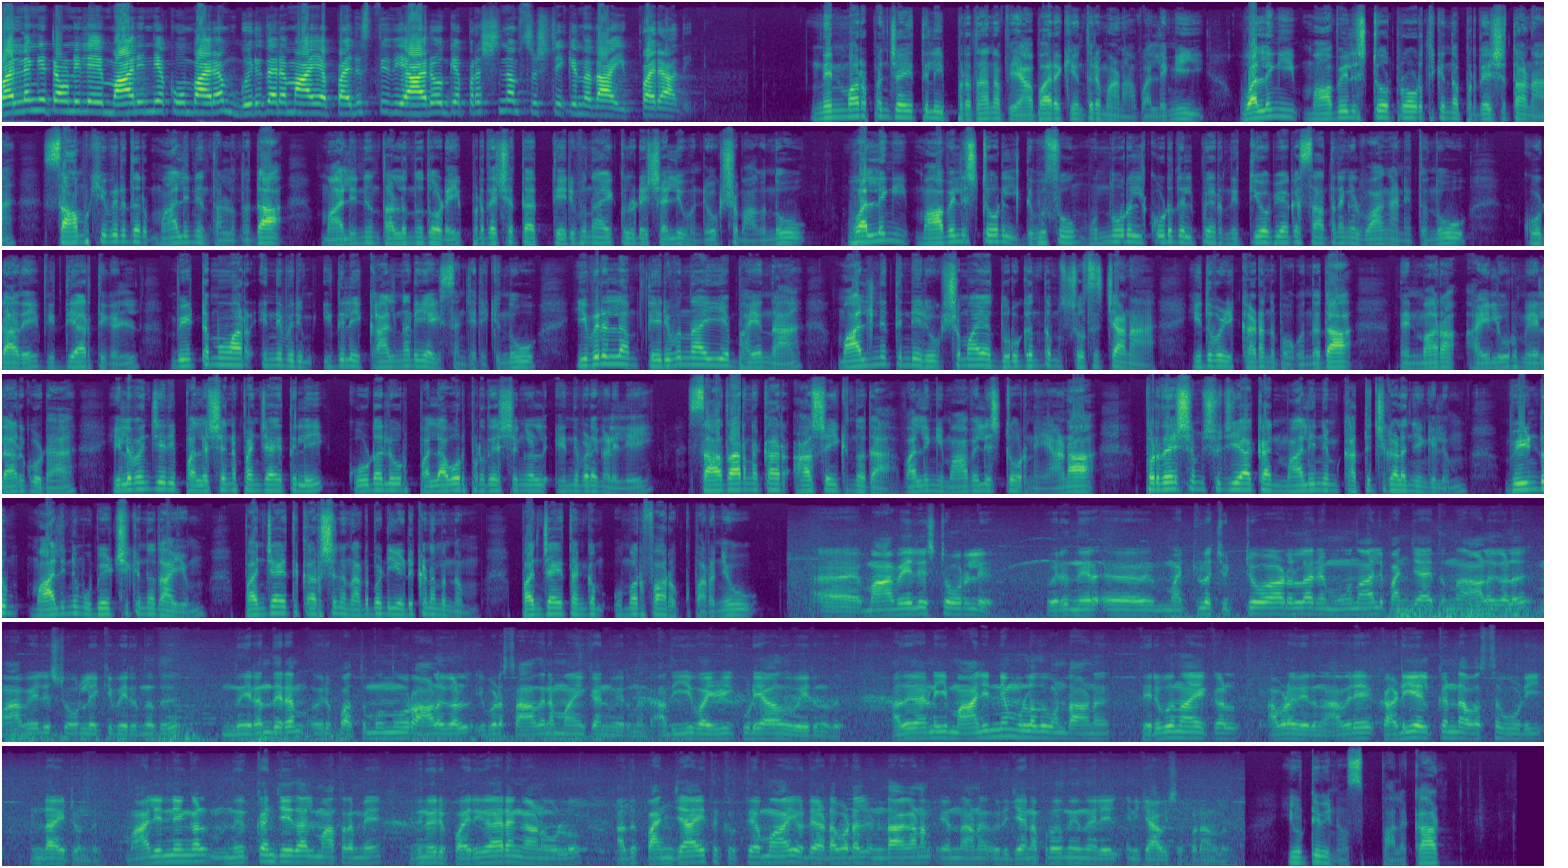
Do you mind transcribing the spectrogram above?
വല്ലങ്ങി ടൗണിലെ മാലിന്യ കൂമ്പാരം ഗുരുതരമായ പരിസ്ഥിതി ആരോഗ്യ പ്രശ്നം സൃഷ്ടിക്കുന്നതായി പരാതി. നെന്മാർ പഞ്ചായത്തിലെ പ്രധാന വ്യാപാര കേന്ദ്രമാണ് വല്ലങ്ങി. വല്ലങ്ങി മാവേലി സ്റ്റോർ പ്രവർത്തിക്കുന്ന പ്രദേശത്താണ് സാമൂഹ്യവിരുദ്ധർ മാലിന്യം തള്ളുന്നത്. മാലിന്യം തള്ളുന്നതോടെ പ്രദേശത്ത് തെരുവുനായ്ക്കളുടെ ശല്യവും രൂക്ഷമാകുന്നു. വല്ലങ്ങി മാവേലി സ്റ്റോറിൽ ദിവസവും മുന്നൂറിൽ കൂടുതൽ പേർ നിത്യോപയോഗ സാധനങ്ങൾ വാങ്ങാനെത്തുന്നു. കൂടാതെ വിദ്യാർത്ഥികൾ വീട്ടമ്മമാർ എന്നിവരും ഇതിലെ കാൽനടയായി സഞ്ചരിക്കുന്നു. ഇവരെല്ലാം തെരുവുനായിയെ ഭയന്ന മാലിന്യത്തിന്റെ രൂക്ഷമായ ദുർഗന്ധം ശ്വസിച്ചാണ് ഇതുവഴി കടന്നുപോകുന്നത്. നെന്മാറ അയലൂർ മേലാർകോട് ഇലവഞ്ചേരി പലശന പഞ്ചായത്തിലെ കൂടലൂർ പല്ലാവൂർ പ്രദേശങ്ങൾ എന്നിവിടങ്ങളിലെ സാധാരണക്കാർ ആശ്രയിക്കുന്നത് വല്ലങ്ങി മാവേലി സ്റ്റോറിനെയാണ്. പ്രദേശം ശുചിയാക്കാൻ മാലിന്യം കത്തിച്ചു കളഞ്ഞെങ്കിലും വീണ്ടും മാലിന്യം ഉപേക്ഷിക്കുന്നതായും പഞ്ചായത്ത് കർശന നടപടിയെടുക്കണമെന്നും പഞ്ചായത്ത് അംഗം ഉമർ ഫാറൂഖ് പറഞ്ഞു. മാവേലി സ്റ്റോറിൽ ഒരു നിര മറ്റുള്ള ചുറ്റുപാടുള്ള മൂന്നാൽ പഞ്ചായത്തു നിന്ന് ആളുകൾ മാവേലി സ്റ്റോറിലേക്ക് വരുന്നത് നിരന്തരം ഒരു പത്ത് മുന്നൂറ് ആളുകൾ ഇവിടെ സാധനം വാങ്ങിക്കാൻ വരുന്നുണ്ട്. അത് ഈ വഴി കൂടിയാണ് വരുന്നത്. അത് കാരണം ഈ മാലിന്യം ഉള്ളത് കൊണ്ടാണ് തെരുവ് നായ്ക്കൾ അവിടെ വരുന്നത്. അവരെ കടിയേൽക്കേണ്ട അവസ്ഥ കൂടി ഉണ്ടായിട്ടുണ്ട്. മാലിന്യങ്ങൾ നീക്കം ചെയ്താൽ മാത്രമേ ഇതിനൊരു പരിഹാരം കാണുകയുള്ളൂ. അത് പഞ്ചായത്ത് കൃത്യമായി ഒരു ഇടപെടൽ ഉണ്ടാകണം എന്നാണ് ഒരു ജനപ്രതിനിധി നിലയിൽ എനിക്ക് ആവശ്യപ്പെടാനുള്ളത്. U T V news Palakkad.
